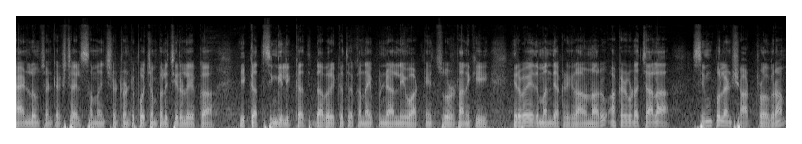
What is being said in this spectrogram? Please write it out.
హ్యాండ్లూమ్స్ అండ్ టెక్స్టైల్స్ సంబంధించినటువంటి పోచంపల్లి చీరల యొక్క ఇక్కత్ సింగిల్ ఇక్కత్ డబల్ ఇక్కత్ యొక్క నైపుణ్యాలని వాటిని చూడటానికి ఇరవై ఐదు మంది అక్కడికి రానున్నారు. అక్కడ కూడా చాలా సింపుల్ అండ్ షార్ట్ ప్రోగ్రామ్.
